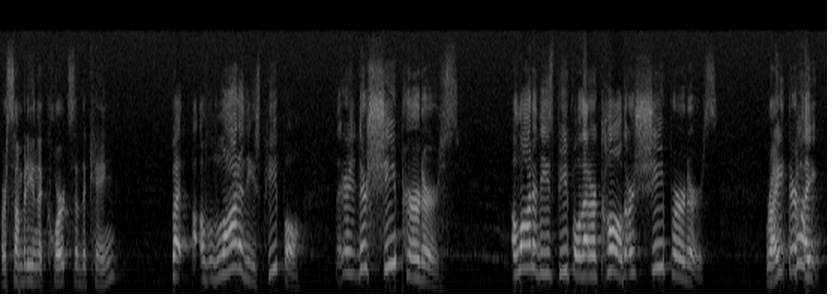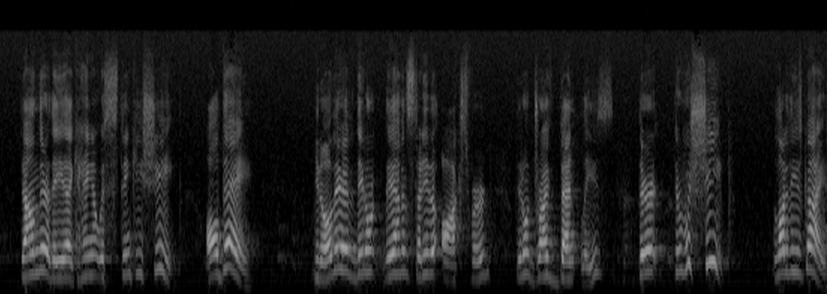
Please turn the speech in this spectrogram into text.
or somebody in the courts of the king. But a lot of these people, they're, they're sheep herders. A lot of these people that are called are sheep herders, right? They're like down there, they like hang out with stinky sheep all day. You know, they, they, don't, they haven't studied at Oxford. They don't drive Bentleys. They're, they're with sheep. A lot of these guys,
